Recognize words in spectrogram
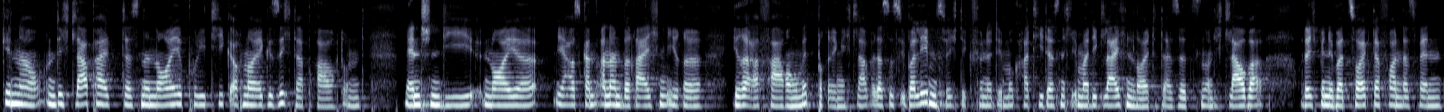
Genau, und ich glaube halt, dass eine neue Politik auch neue Gesichter braucht und Menschen, die neue, ja, aus ganz anderen Bereichen ihre, ihre Erfahrungen mitbringen. Ich glaube, das ist überlebenswichtig für eine Demokratie, dass nicht immer die gleichen Leute da sitzen. Und ich glaube, oder ich bin überzeugt davon, dass wenn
